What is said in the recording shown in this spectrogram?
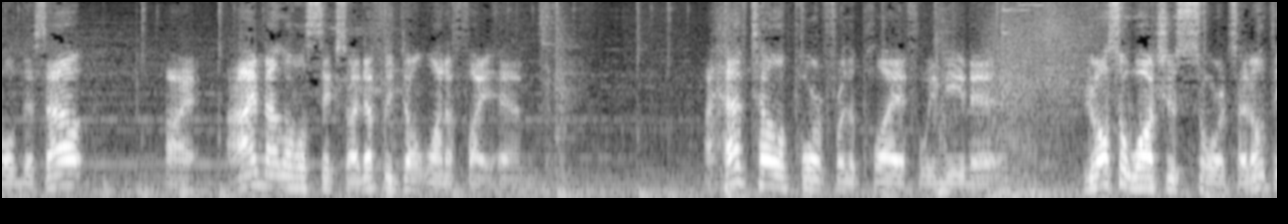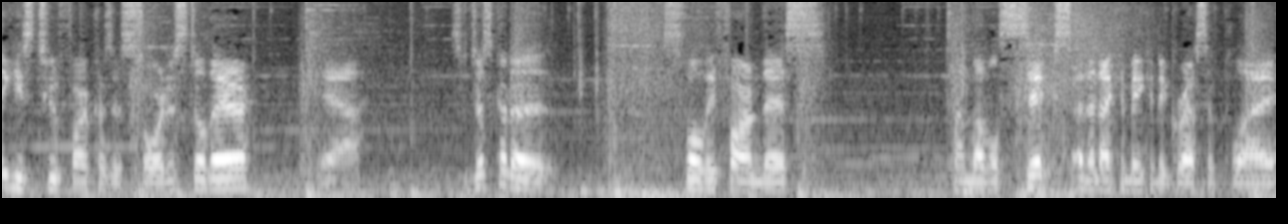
Hold this out. Alright, I'm not level 6, so I definitely don't want to fight him. I have teleport for the play if we need it. You also watch his sword, so I don't think he's too far because his sword is still there. Yeah. So just gotta slowly farm this. Time level 6, and then I can make an aggressive play.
